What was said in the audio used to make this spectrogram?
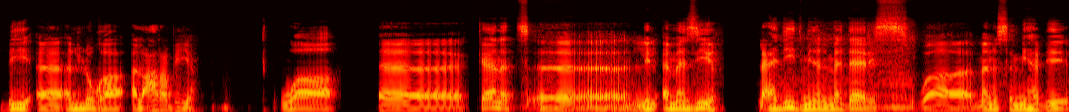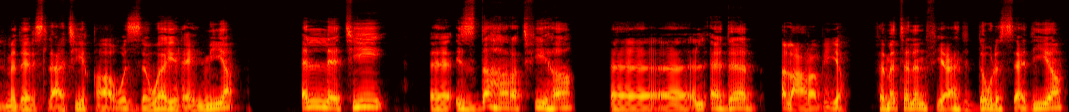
باللغة العربية وكانت للأمازيغ العديد من المدارس وما نسميها بالمدارس العتيقة والزوايا العلمية التي آه، ازدهرت فيها الآداب العربية. فمثلا في عهد الدولة السعدية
